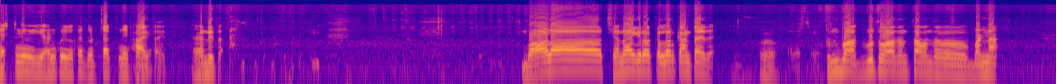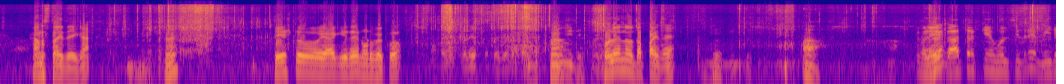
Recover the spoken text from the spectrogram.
ನೆಕ್ಸ್ಟ್ ನೀವು ಈ ಹಣ್ಣು ಕುಯ್ಬೇಕಾದ್ರೆ ದೊಡ್ಡ ಚಾಕ್. ಆಯ್ತು ಆಯ್ತು. ಖಂಡಿತ. ಬಹಳ ಚೆನ್ನಾಗಿರೋ ಕಲರ್ ಕಾಣ್ತಾ ಇದೆ. ತುಂಬಾ ತುಂಬ ಅದ್ಭುತವಾದಂಥ ಒಂದು ಬಣ್ಣ ಕಾಣಿಸ್ತಾ ಇದೆ ಈಗ. ಟೇಸ್ಟು ಹೇಗಿದೆ ನೋಡಬೇಕು. ಹಾಂ. ಸೊಳೆನೂ ದಪ್ಪ ಇದೆ. ಹಾಂ. ಒಳ್ಳೆಯ ಗಾತ್ರಕ್ಕೆ ಹೋಲಿಸಿದ್ರೆ ಬೀಜ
